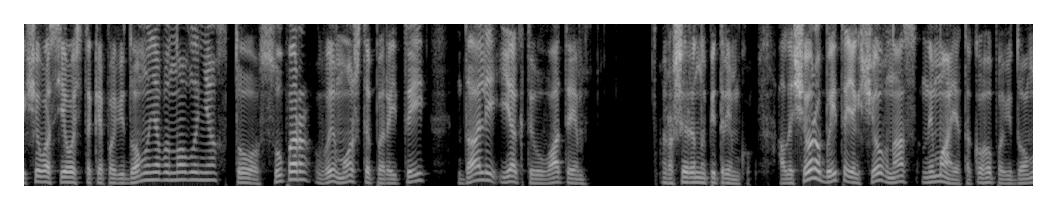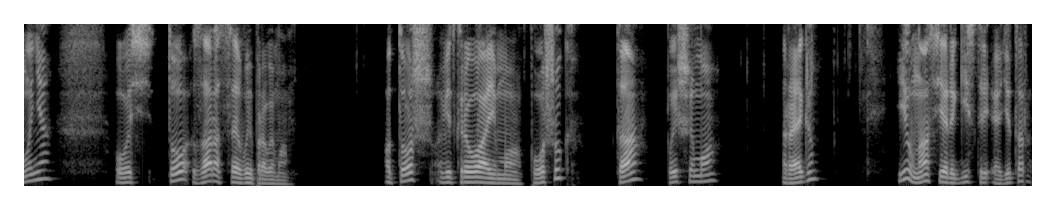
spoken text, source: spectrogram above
Якщо у вас є ось таке повідомлення в оновленнях, то супер, ви можете перейти далі і активувати розширену підтримку. Але що робити, якщо в нас немає такого повідомлення? Ось, то зараз це виправимо. Отож, відкриваємо пошук та пишемо reg. І у нас є регістрі Editor.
